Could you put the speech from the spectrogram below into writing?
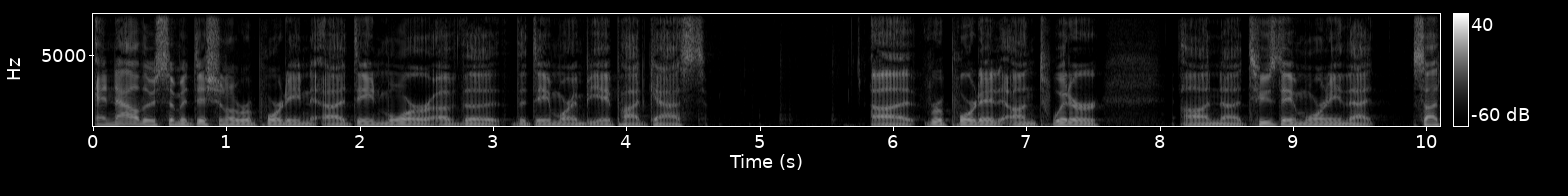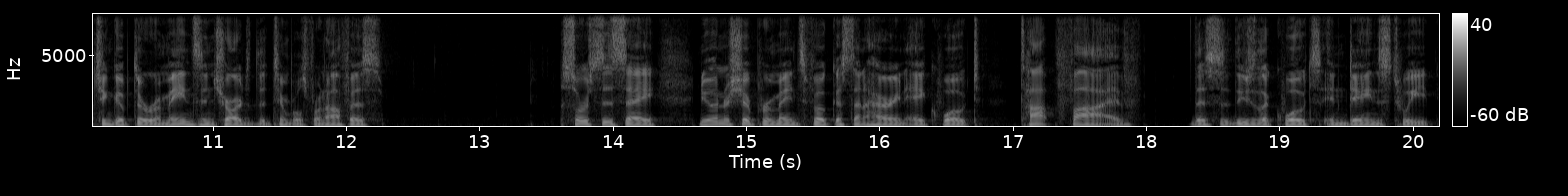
And now there's some additional reporting. Uh, Dane Moore of the the Dane Moore NBA podcast uh, reported on Twitter on uh, Tuesday morning that Sachin Gupta remains in charge of the Timberwolves front office. Sources say new ownership remains focused on hiring a quote top five. This these are the quotes in Dane's tweet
